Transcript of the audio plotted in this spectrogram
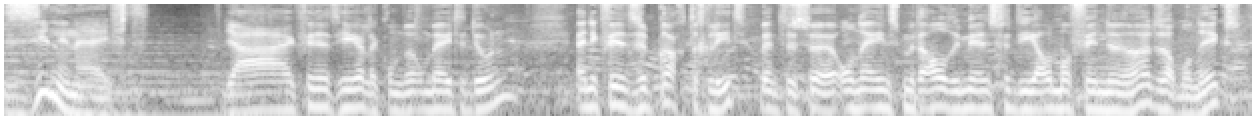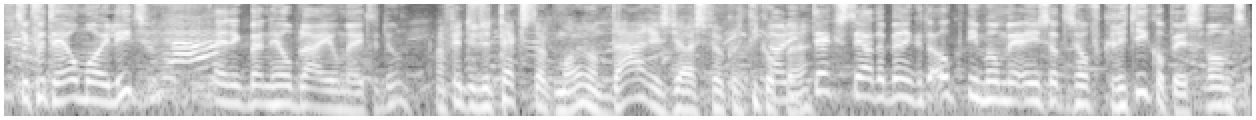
zin in heeft. Ja, ik vind het heerlijk om, om mee te doen. En ik vind het een prachtig lied. Ik ben het dus uh, oneens met al die mensen die allemaal vinden... Nou, dat is allemaal niks. Dus ik vind het een heel mooi lied. En ik ben heel blij om mee te doen. Maar vindt u de tekst ook mooi? Want daar is juist veel kritiek nou, op, die tekst, ja, daar ben ik het ook niet meer mee eens dat er zoveel kritiek op is. Want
